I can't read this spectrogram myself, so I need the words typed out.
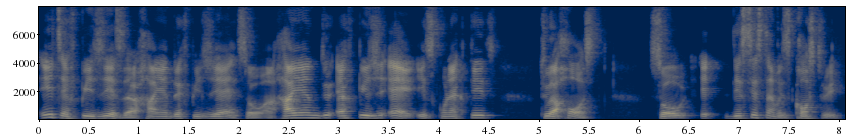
each FPGA is a high-end FPGA. So a high-end FPGA is connected to a host. So it, this system is costly.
